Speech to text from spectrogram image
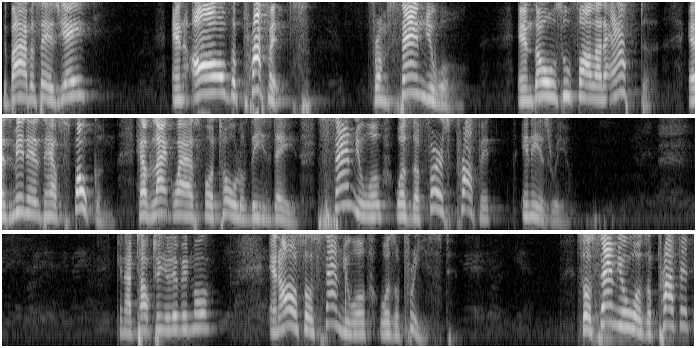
The Bible says, Yea, and all the prophets from Samuel and those who followed after, as many as have spoken, have likewise foretold of these days. Samuel was the first prophet in Israel. Can I talk to you a little bit more? And also, Samuel was a priest. So, Samuel was a prophet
